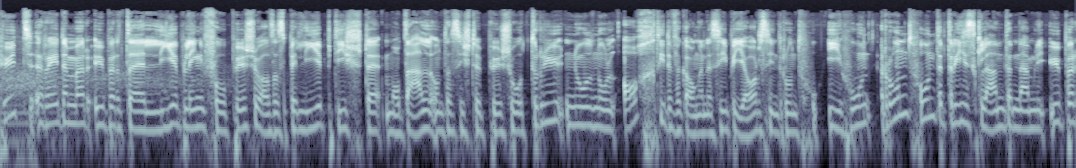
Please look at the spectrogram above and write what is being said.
Heute reden wir über den Liebling von Peugeot, also das beliebteste Modell, und das ist der Peugeot 3008. In den vergangenen sieben Jahren sind rund, in rund 130 Ländern nämlich über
